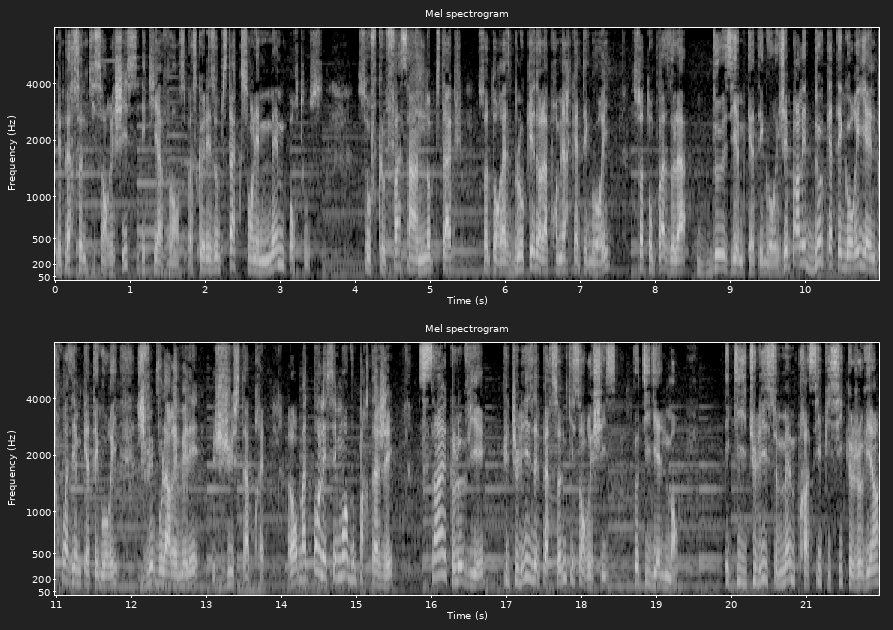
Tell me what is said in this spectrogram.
les personnes qui s'enrichissent et qui avancent. Parce que les obstacles sont les mêmes pour tous. Sauf que face à un obstacle, soit on reste bloqué dans la première catégorie, soit on passe de la deuxième catégorie. J'ai parlé de deux catégories, il y a une troisième catégorie, je vais vous la révéler juste après. Alors maintenant, laissez-moi vous partager cinq leviers qu'utilisent les personnes qui s'enrichissent quotidiennement et qui utilisent ce même principe ici que je viens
